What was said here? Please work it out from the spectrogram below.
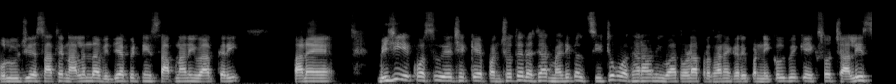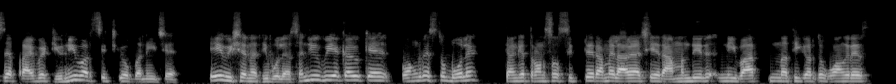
ભૂલવું જોઈએ. સાથે નાલંદા વિદ્યાપીઠની સ્થાપનાની વાત કરી અને બીજી એક વસ્તુ એ છે કે પંચોતેર હજાર મેડિકલ સીટો વધારવાની વાત વડાપ્રધાને કરી, પણ નિકુલભાઈ કે એકસો ચાલીસ પ્રાઇવેટ યુનિવર્સિટીઓ બની છે એ વિશે નથી બોલ્યા. સંજીવભાઈએ કહ્યું કે કોંગ્રેસ તો બોલે, કારણ કે ત્રણસો સિત્તેર અમે લાવ્યા છીએ, રામ મંદિરની વાત નથી કરતું કોંગ્રેસ.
